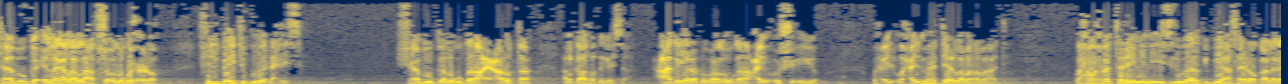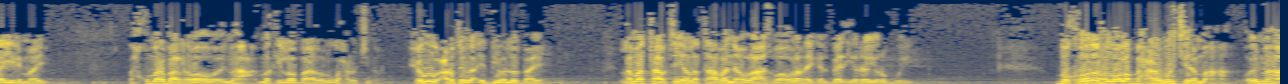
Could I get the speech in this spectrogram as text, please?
shaabuugga in laga lalaabso oo lagu xidho fi lbeyti guriga dhexdiisa. Shaabuugga lagu garaacay carruurta halkaasoo dhigaysaa caaga yare dhuuban lagu garaacay ushi iyo wax ilmaha dilan lama raba haddee waxaan waxba taraynin iyo sidii wadaadka biyaha sayr o kale laga yeeli maayo wax kumar baa la rabaa oo ilmaha markii loo baahdo lagu xanuujin karo. Xogow carruurta in la ediyo waa loo baahan yahay. Lama taabta inaan la taabanna howlahaas waa howlo reer galbeed iyo reer yurub weeye bokooraha loola baxana war jira ma aha oo ilmaha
